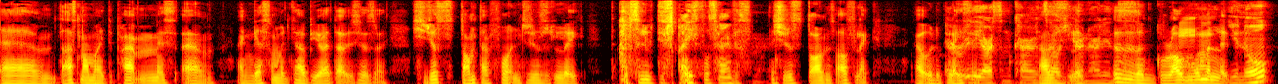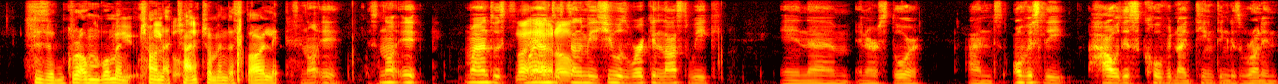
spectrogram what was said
um, that's not my department, miss. Um, I can get somebody to help you out. That was just like, she just stomped her foot and she was like, absolute disgraceful service. And she just storms off like out of the There place. really like, are some Karens out here like, in Ireland. this is a grown woman. Like, you know, this is a grown woman You throwing a people, like- tantrum in the store. Like, it's not it. It's not it. My aunt was Not my it aunt was all. telling me she was working last week in um in her store, and obviously how this COVID nineteen thing is running,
